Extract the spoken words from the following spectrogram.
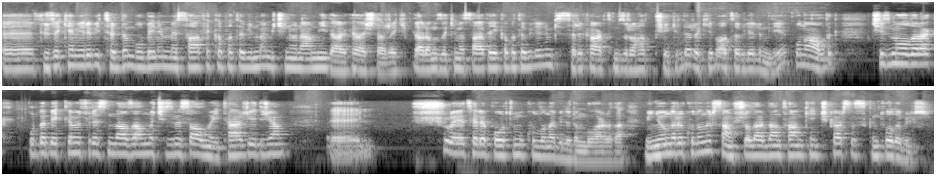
Ee, füze kemeri bitirdim. Bu benim mesafe kapatabilmem için önemliydi arkadaşlar. Rakiple aramızdaki mesafeyi kapatabilelim ki sarı kartımızı rahat bir şekilde rakibe atabilelim diye. Bunu aldık. Çizme olarak burada bekleme süresinde azalma çizmesi almayı tercih edeceğim. Ee, şuraya teleportumu kullanabilirim bu arada. Minyonları kullanırsam şuralardan Tamken çıkarsa sıkıntı olabilir.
